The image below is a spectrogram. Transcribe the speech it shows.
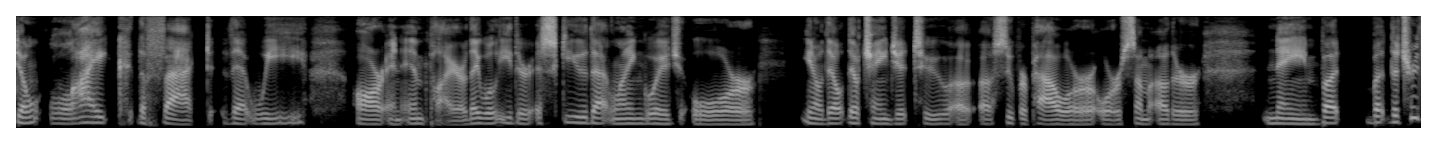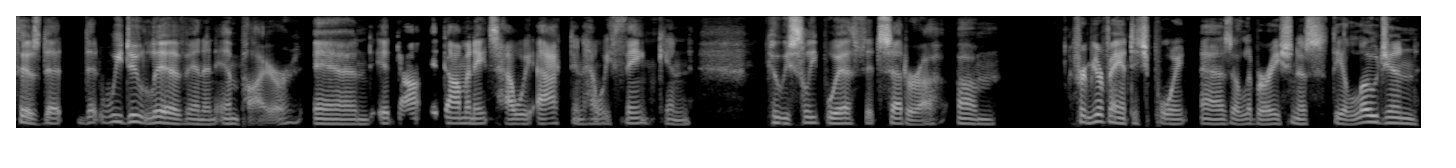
don't like the fact that we are an empire. They will either eschew that language or you know they'll they'll change it to a, a superpower or some other name. But but the truth is that that we do live in an empire, and it do, it dominates how we act and how we think and who we sleep with, etc. Um, from your vantage point as a liberationist theologian,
